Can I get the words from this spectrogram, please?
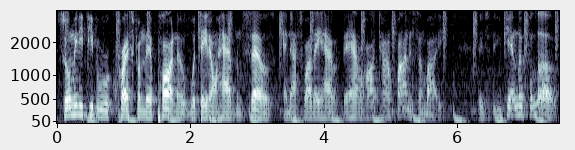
so many people request from their partner what they don't have themselves, and that's why they have they have a hard time finding somebody. You can't look for love.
